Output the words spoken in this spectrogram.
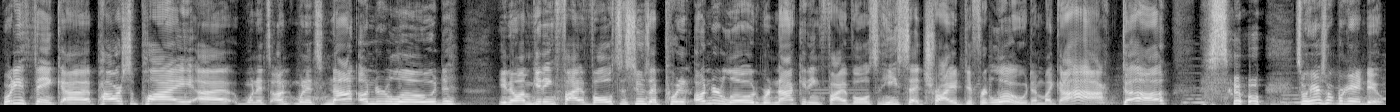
what do you think? Uh, power supply uh, when it's when it's not under load." You know, I'm getting five volts. As soon as I put it under load, we're not getting five volts. And he said, try a different load. I'm like, ah, duh. So, so here's what we're gonna do.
